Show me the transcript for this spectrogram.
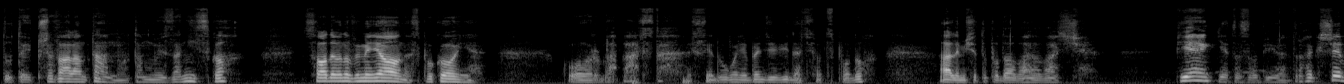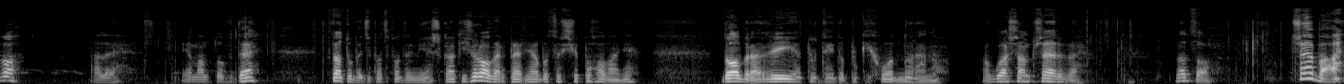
Tutaj przewalam tam, bo tam jest za nisko. Schody będą wymienione, spokojnie. Kurwa, patrz to. Już niedługo nie będzie widać od spodu. Ale mi się to podoba, zobaczcie. Pięknie to zrobiłem. Trochę krzywo, ale ja mam to w D. Kto tu będzie pod spodem mieszkał? Jakiś rower pewnie, albo coś się pochowa, nie? Dobra, ryję tutaj, dopóki chłodno rano. Ogłaszam przerwę. No co? Trzeba!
